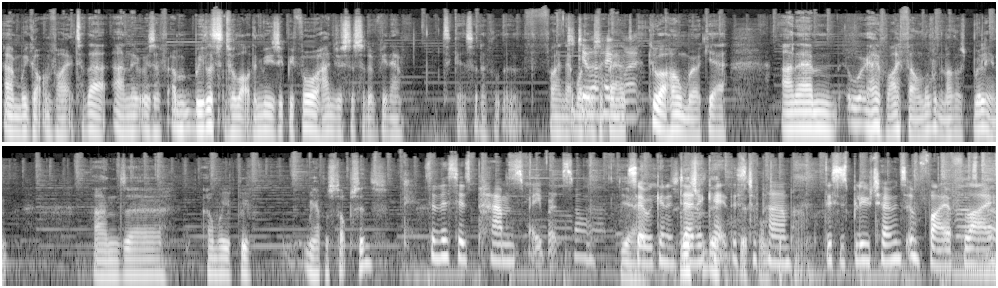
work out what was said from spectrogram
and we got invited to that. And it was a, and we listened to a lot of the music beforehand just to sort of you know to get sort of uh, find out what it was about, homework. do our homework, yeah. And um, I fell in love with them. That was brilliant, and uh, and we've we've we haven't stopped since. So this is Pam's favourite song. Yeah. So we're going to So this- dedicate this- this, to this one's Pam. for Pam. This is Bluetones and Firefly.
